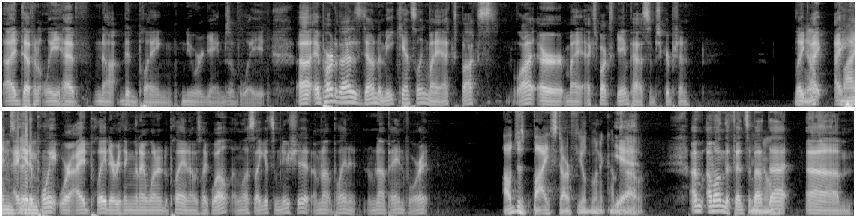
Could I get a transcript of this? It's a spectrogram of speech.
I definitely have not been playing newer games of late. Uh, and part of that is down to me canceling my Xbox or my Xbox Game Pass subscription. Like. I I, I hit a point where I had played everything that I wanted to play, and I was like, well, unless I get some new shit, I'm not playing it. I'm not paying for it. I'll just buy Starfield when it comes Yeah. out. I'm I'm on the fence about know? that. Um,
